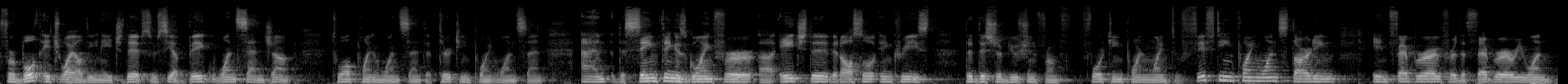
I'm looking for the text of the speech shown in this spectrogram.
for both HYLD and HDIV. So we see a big one cent jump 12.1 cent to 13.1 cent. And the same thing is going for uh, HDIV. It also increased the distribution from 14.1 to 15.1 starting in February for the February one.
